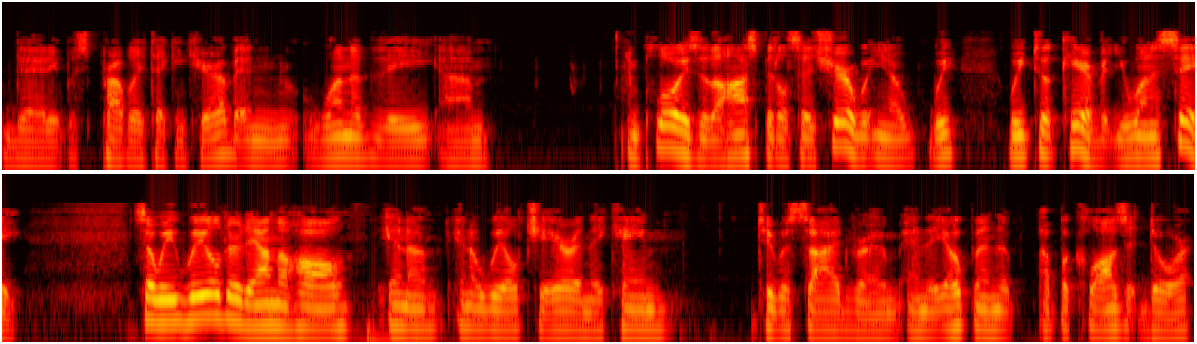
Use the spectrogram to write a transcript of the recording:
that it was probably taken care of, and one of the um, employees of the hospital said, "Sure, we, you know, we we took care of it. You want to see?" So we wheeled her down the hall in a in a wheelchair, and they came to a side room, and they opened up a closet door,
